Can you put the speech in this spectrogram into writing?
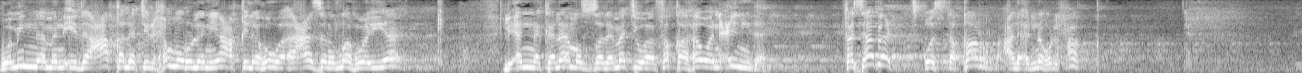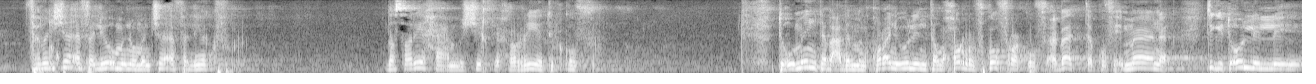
ومنا من إذا عقلت الحمر لن يعقل هو أعاذنا الله وإياك لأن كلام الظلمة وافق هوى عنده فثبت واستقر على أنه الحق. فمن شاء فليؤمن ومن شاء فليكفر. ده صريح يا عم الشيخ في حرية الكفر. تقوم انت بعد ما القرآن يقول انت وحر في كفرك وفي عبادتك وفي إيمانك تيجي تقول لي اللي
